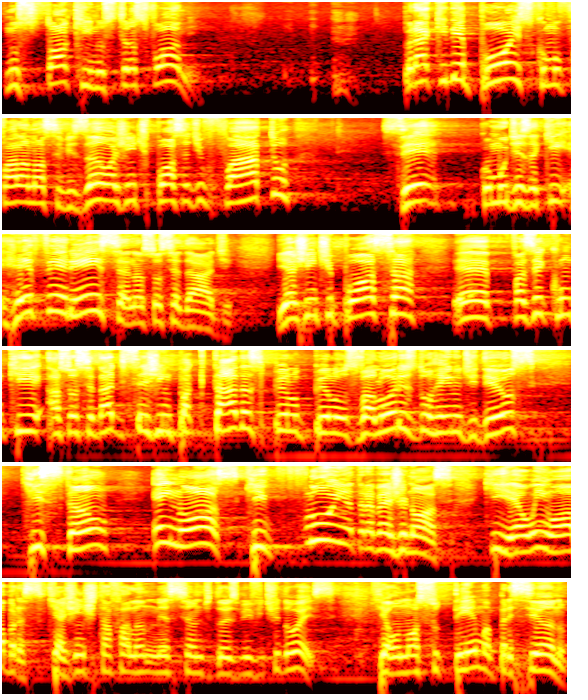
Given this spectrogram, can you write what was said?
nos toque e nos transforme, para que depois, como fala a nossa visão, a gente possa de fato ser, como diz aqui, referência na sociedade, e a gente possa é, fazer com que a sociedade seja impactada pelo, pelos valores do reino de Deus que estão em nós, que fluem através de nós, que é o em obras, que a gente está falando nesse ano de 2022, que é o nosso tema para esse ano.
